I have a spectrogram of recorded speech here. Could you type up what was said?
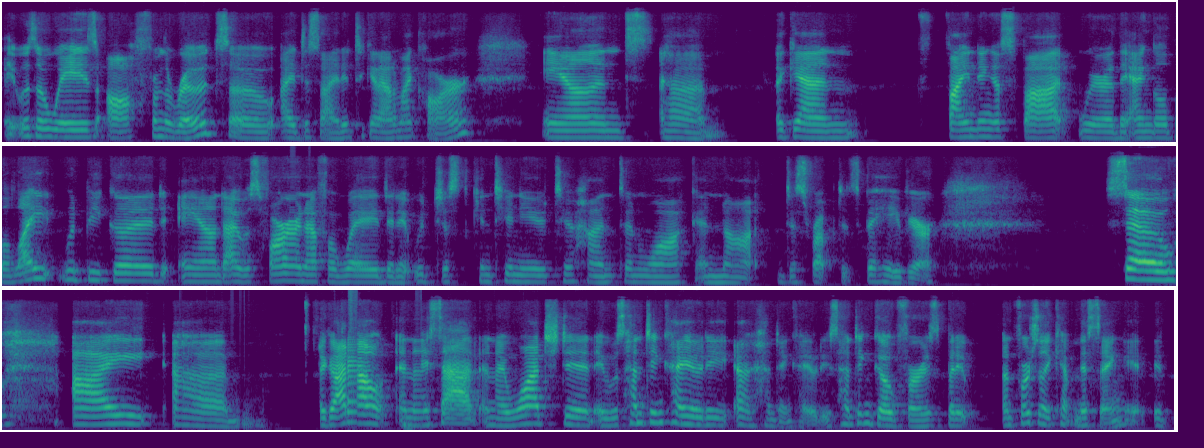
It was a ways off from the road, so I decided to get out of my car and um, again, finding a spot where the angle of the light would be good. And I was far enough away that it would just continue to hunt and walk and not disrupt its behavior. So I, um, I got out and I sat and I watched it. It was hunting coyote, uh, hunting coyotes, hunting gophers, but it unfortunately kept missing. It, it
